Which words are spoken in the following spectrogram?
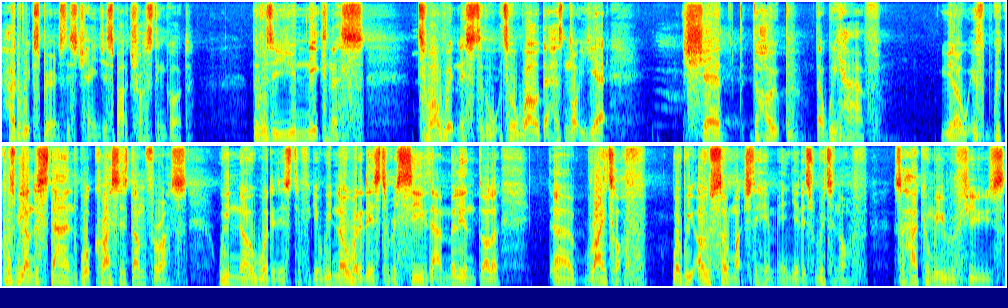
How do we experience this change? It's about trusting God. There is a uniqueness to our witness to, the, to a world that has not yet shared the hope that we have. You know, if, because we understand what Christ has done for us, we know what it is to forgive. We know what it is to receive that a million dollar uh, write off where we owe so much to Him and yet it's written off. So, how can we refuse?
